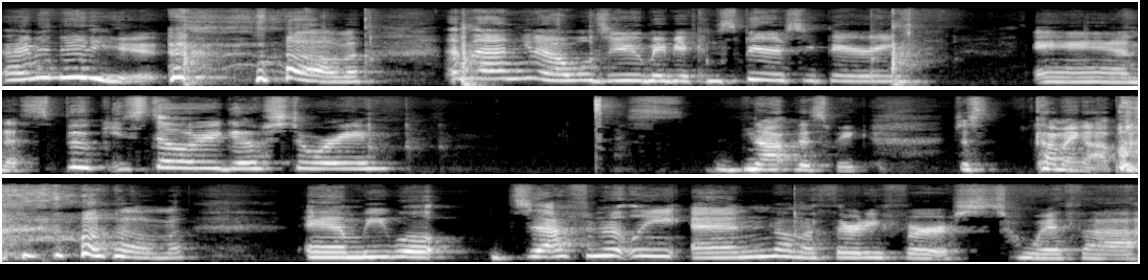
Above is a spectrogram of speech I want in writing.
I'm an idiot. um, and then, you know, we'll do maybe a conspiracy theory and a spooky story, ghost story. Not this week, just coming up. um, and we will definitely end on the 31st with uh,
